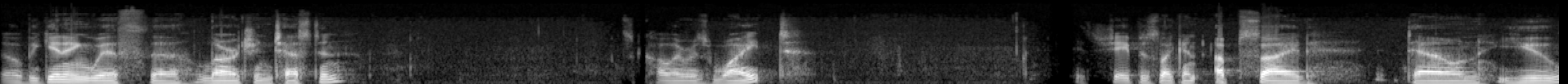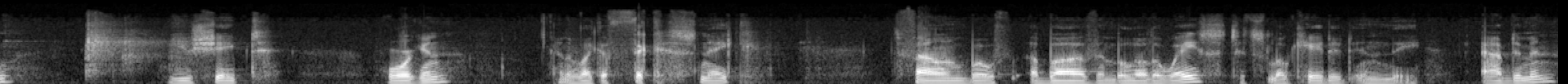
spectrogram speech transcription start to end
So beginning with the large intestine. Its color is white. Its shape is like an upside down U, U-shaped organ, kind of like a thick snake. It's found both above and below the waist. It's located in the abdomen.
